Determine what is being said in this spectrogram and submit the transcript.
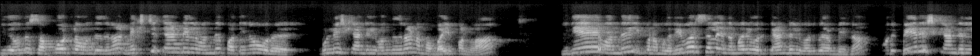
இது வந்து சப்போர்ட்ல வந்ததுன்னா நெக்ஸ்ட் கேண்டில் வந்து பாத்தீங்கன்னா ஒரு புல்லிஷ் கேண்டில் வந்ததுன்னா நம்ம பை பண்ணலாம். இதே வந்து இப்போ நமக்கு ரிவர்சல் இந்த மாதிரி ஒரு கேண்டில் வருது அப்படின்னா ஒரு பேரிஷ் கேண்டில்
